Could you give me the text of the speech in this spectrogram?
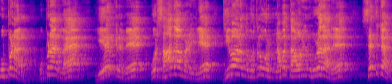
உப்பனார் உப்பனாரில் ஏற்கனவே ஒரு சாதா மழையிலே ஜீவானந்தபுரத்தில் ஒரு நபர் தவறு உழறாரு. செத்துட்டார்.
